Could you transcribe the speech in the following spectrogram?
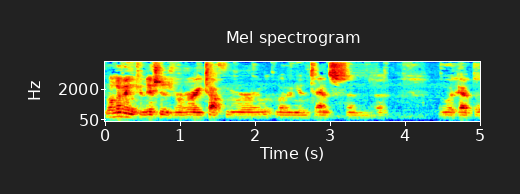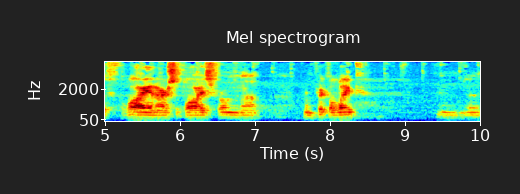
the living conditions were very tough. We were living in tents and uh, we would have to fly in our supplies from, uh, from Pickle Lake. And uh,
